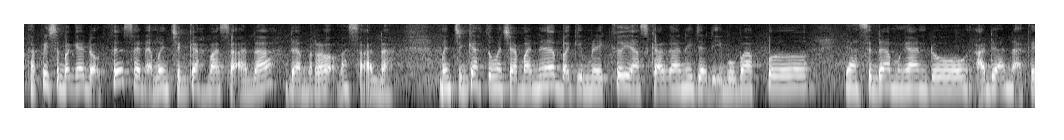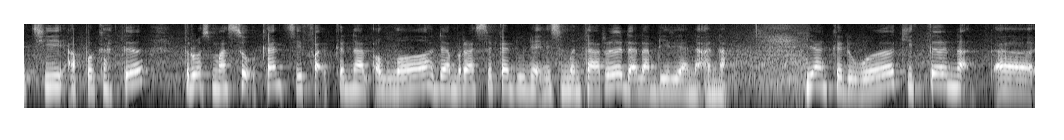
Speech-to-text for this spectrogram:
Tapi sebagai doktor saya nak mencegah masalah dan merawat masalah. Mencegah tu macam mana bagi mereka yang sekarang ni jadi ibu bapa, yang sedang mengandung, ada anak kecil, apa kata terus masukkan sifat kenal Allah dan merasakan dunia ini sementara dalam diri anak-anak. Yang kedua, kita nak uh,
